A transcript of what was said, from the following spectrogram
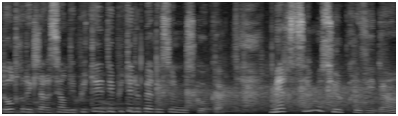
D'autres déclarations députés. Député de Paris-Muskoka. Merci, Monsieur le Président.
